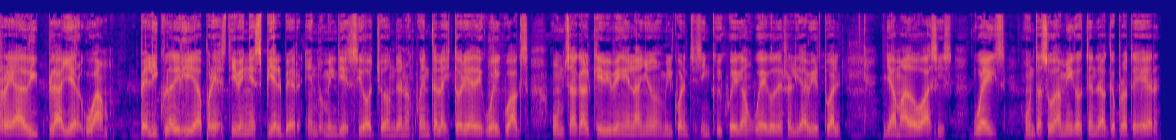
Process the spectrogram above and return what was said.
Ready Player One, película dirigida por Steven Spielberg en 2018, donde nos cuenta la historia de Wade Wax, un chacal que vive en el año 2045 y juega un juego de realidad virtual llamado Oasis. Wade, junto a sus amigos, tendrá que proteger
